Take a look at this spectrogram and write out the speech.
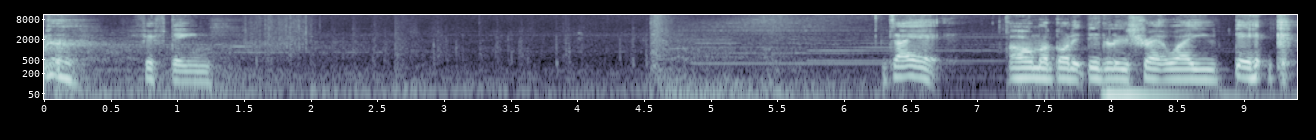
15. Is that it? Oh my god, it did lose straight away, you dick.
